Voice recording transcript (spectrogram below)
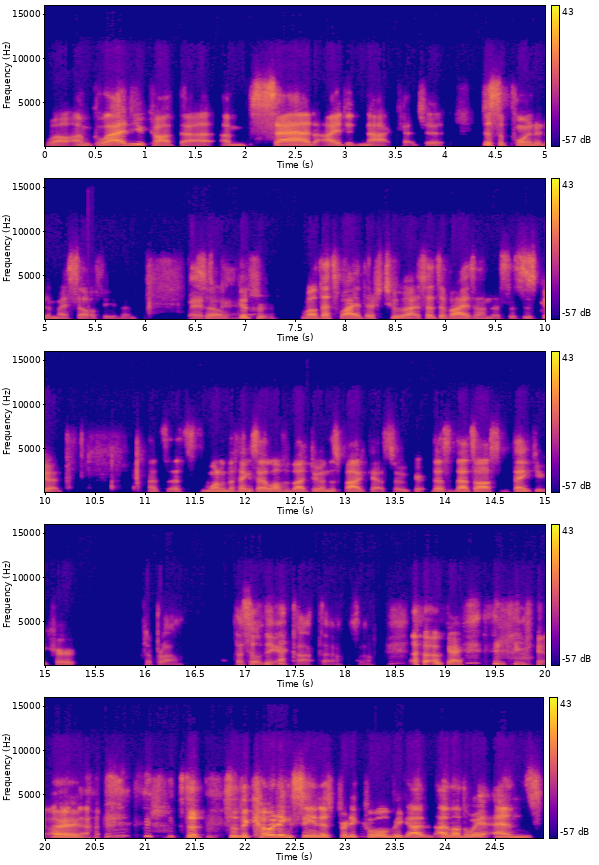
Well, I'm glad you caught that. I'm sad I did not catch it. Disappointed in myself even. That's so okay. good for. Well, that's why there's two uh, sets of eyes on this. This is good. That's that's one of the things I love about doing this podcast. So that's that's awesome. Thank you, Kurt. No problem. That's the only thing I caught though. So okay. All right. So so the coding scene is pretty cool because I, I love the way it ends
